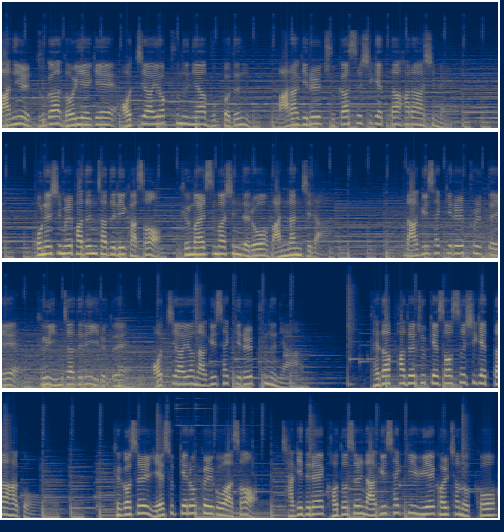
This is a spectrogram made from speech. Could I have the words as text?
만일 누가 너희에게 어찌하여 푸느냐 묻거든 말하기를 주가 쓰시겠다 하라 하시매 보내심을 받은 자들이 가서 그 말씀하신 대로 만난지라. 나귀 새끼를 풀 때에 그 인자들이 이르되 어찌하여 나귀 새끼를 푸느냐. 대답하되 주께서 쓰시겠다 하고 그것을 예수께로 끌고 와서 자기들의 겉옷을 나귀 새끼 위에 걸쳐놓고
